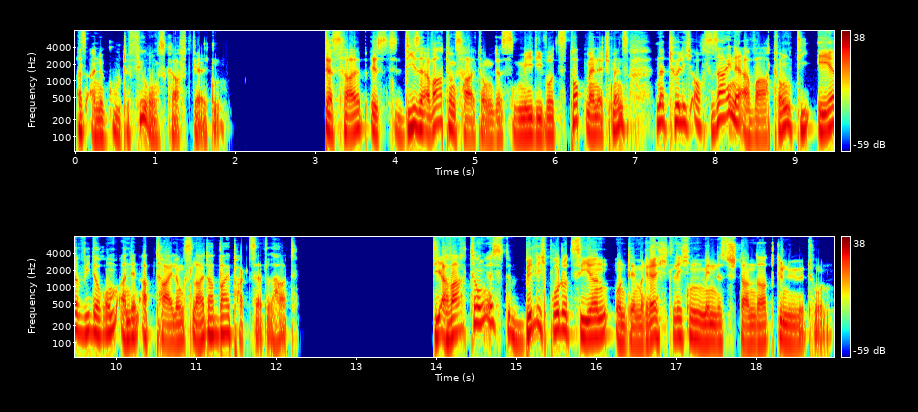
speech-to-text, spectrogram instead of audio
als eine gute Führungskraft gelten. Deshalb ist diese Erwartungshaltung des Mediwoods Top-Managements natürlich auch seine Erwartung, die er wiederum an den Abteilungsleiter Beipackzettel hat. Die Erwartung ist billig produzieren und dem rechtlichen Mindeststandard Genüge tun.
